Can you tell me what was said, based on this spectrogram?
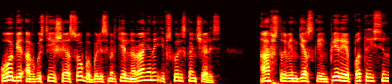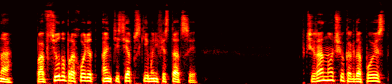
Обе августейшие особы были смертельно ранены и вскоре скончались. Австро-Венгерская империя потрясена. Повсюду проходят антисербские манифестации. Вчера ночью, когда поезд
